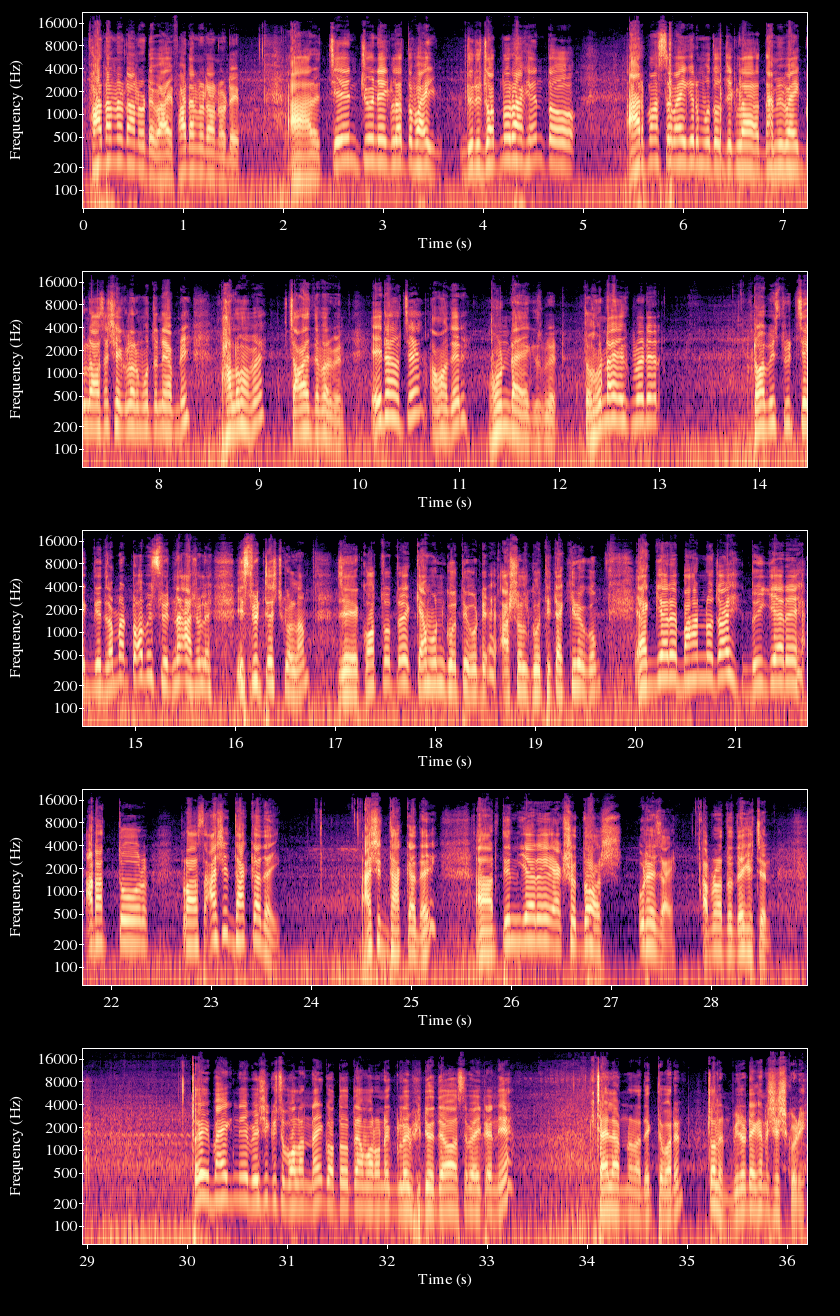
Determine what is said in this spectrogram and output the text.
ফাটানো টান ওঠে ভাই, ফাটানো টান ওঠে। আর চেন চুন এগুলো তো ভাই, যদি যত্ন রাখেন তো আর পাঁচটা বাইকের মতো যেগুলো দামি বাইকগুলো আছে, সেগুলোর মতনই আপনি ভালোভাবে চালাতে পারবেন। এটা হচ্ছে আমাদের হোন্ডা এক্সপ্লেট তো হোন্ডা এক্সব্লেডের টপ স্পিড চেক দিয়ে দিলাম। মানে টপ স্পিড না, আসলে স্পিড টেস্ট করলাম যে কততে কেমন গতি ওঠে, আসল গতিটা কীরকম। এক গিয়ারে বাহান্ন যায়, দুই গিয়ারে আটাত্তর প্লাস আশির ধাক্কা দেয়। আশির ধাক্কা দেয়, আর তিন গিয়ারে একশো দশ উঠে যায়। আপনারা তো দেখেছেন। তো এই বাইক নিয়ে বেশি কিছু বলার নাই গততে আমার অনেকগুলো ভিডিও দেওয়া আছে বাইকটা নিয়ে। চাইলে আপনারা দেখতে পারেন। চলেন ভিডিওটা এখানে শেষ করি।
